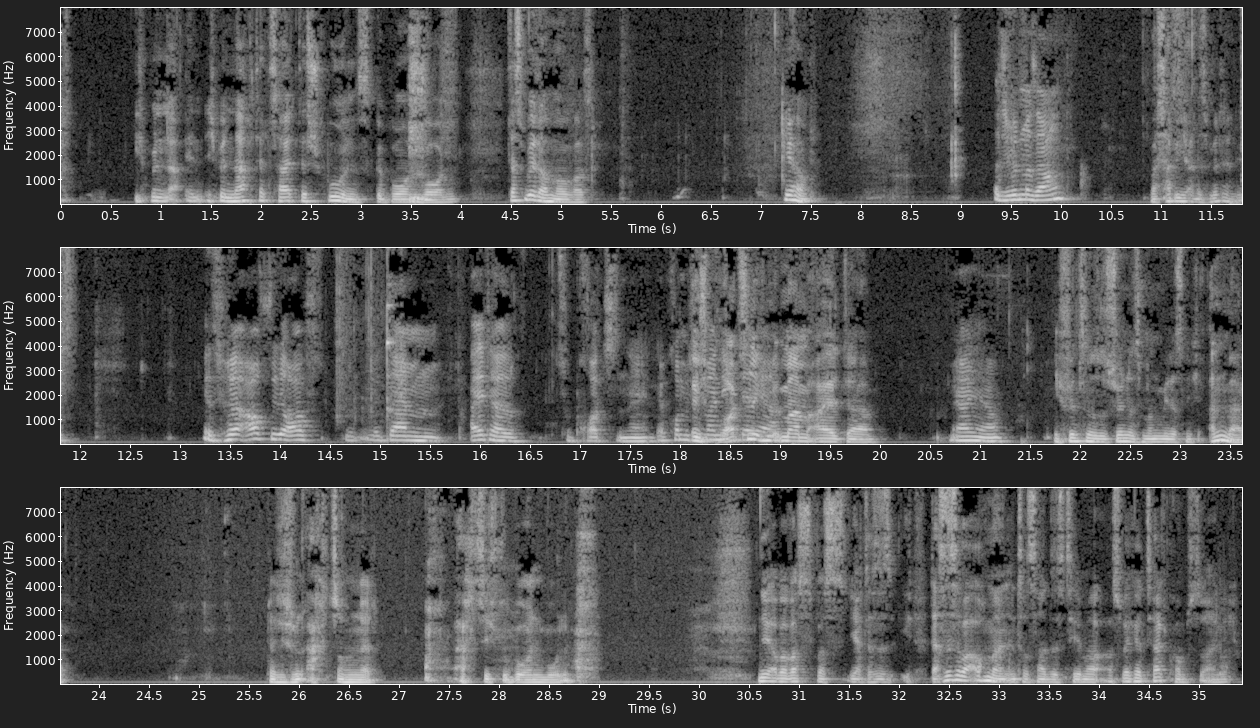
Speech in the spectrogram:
ich bin, na- ich bin nach der Zeit des Spulens geboren worden. Das wäre doch mal was. Ja. Also ich würde mal sagen, Was habe ich alles miterlebt? jetzt hör auf, wieder auf mit deinem Alter zu protzen. Ey. Da komme ich, Ich immer protz nicht mit meinem Alter. Ja, ja. Ich finde es nur so schön, dass man mir das nicht anmerkt. Dass ich schon 1880 geboren wurde. Nee, aber was, was, ja, das ist, das ist aber auch mal ein interessantes Thema. Aus welcher Zeit kommst du eigentlich?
